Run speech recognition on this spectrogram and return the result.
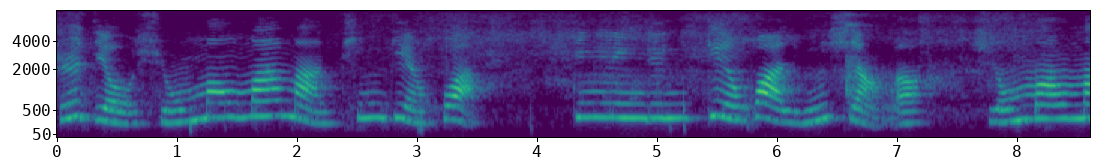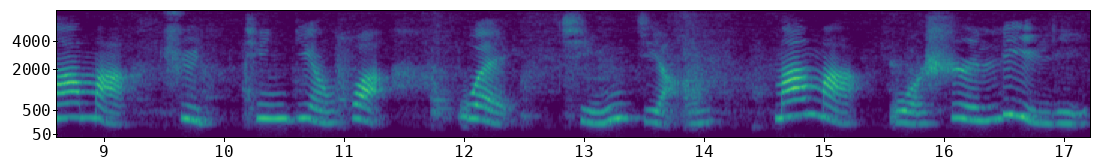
十九，熊猫妈妈听电话，叮铃铃，电话铃响了。熊猫妈妈去听电话，喂，请讲。妈妈，我是丽丽，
